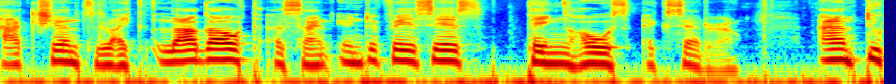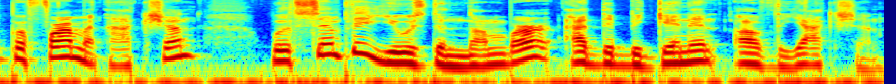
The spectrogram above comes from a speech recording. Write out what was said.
actions like logout, assign interfaces, ping host, etc. And to perform an action, we'll simply use the number at the beginning of the action.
